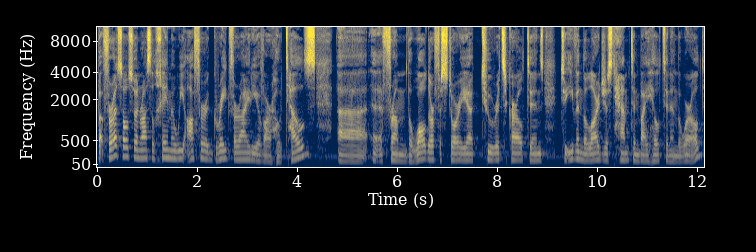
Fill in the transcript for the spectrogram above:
But for us also in Ras Al Khaimah, we offer a great variety of our hotels uh, uh, from the Waldorf Astoria to Ritz Carltons to even the largest Hampton by Hilton in the world.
